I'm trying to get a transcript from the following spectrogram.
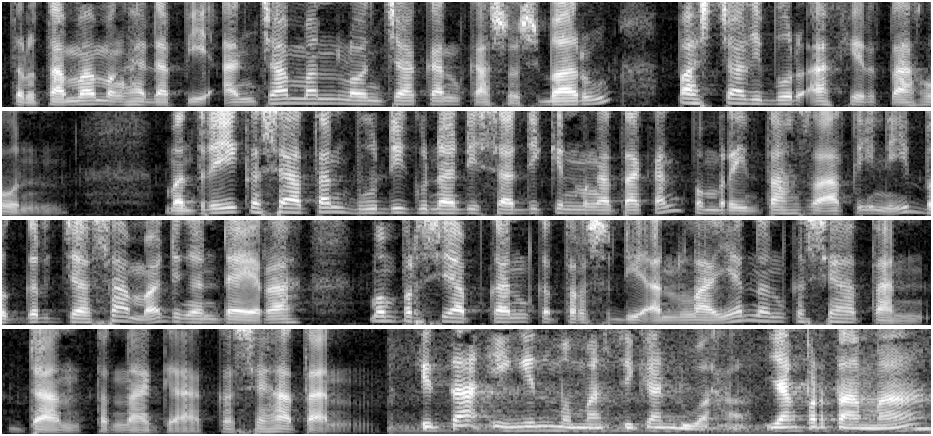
terutama menghadapi ancaman lonjakan kasus baru pasca libur akhir tahun. Menteri Kesehatan Budi Gunadi Sadikin mengatakan pemerintah saat ini bekerja sama dengan daerah mempersiapkan ketersediaan layanan kesehatan dan tenaga kesehatan. Kita ingin memastikan dua hal. Yang pertama,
